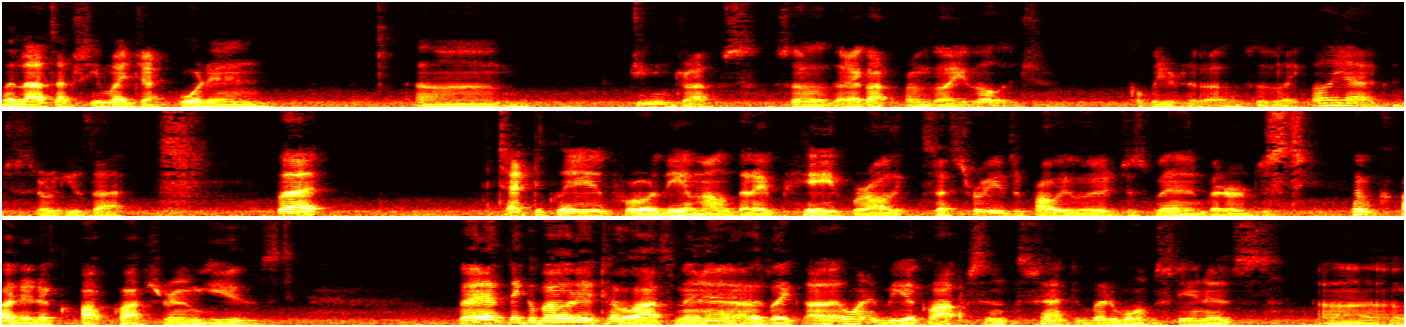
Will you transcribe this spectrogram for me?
But that's actually my Jeff Gordon um, jean dress. So that I got from Value Village a couple years ago. So like, oh yeah, I could just sort of use that. But technically, for the amount that I paid for all the accessories, it probably would have just been better just to have gotten a cop costume used. But I didn't think about it till the last minute. I was like, I want to be a cop since Phantom Bud won't stay in his uh,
